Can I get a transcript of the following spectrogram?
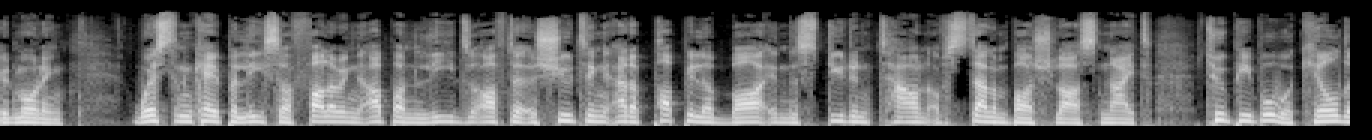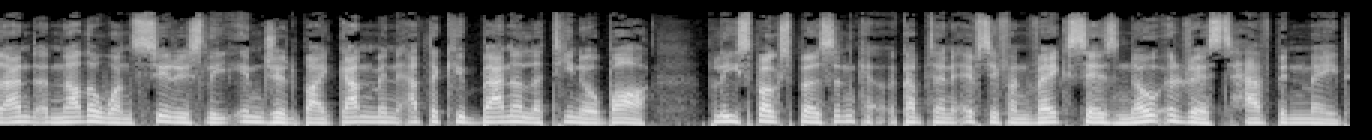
Good morning. Western Cape police are following up on leads after a shooting at a popular bar in the student town of Stellenbosch last night. Two people were killed and another one seriously injured by gunmen at the Cubana Latino bar. Police spokesperson Captain FC van Wyk says no arrests have been made.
